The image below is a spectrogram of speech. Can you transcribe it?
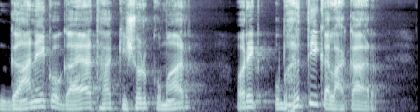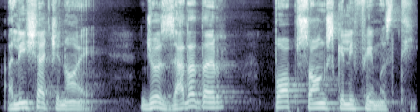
गाने को गाया था किशोर कुमार और एक उभरती कलाकार अलीशा चिनॉय, जो ज़्यादातर पॉप सॉन्ग्स के लिए फ़ेमस थी।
